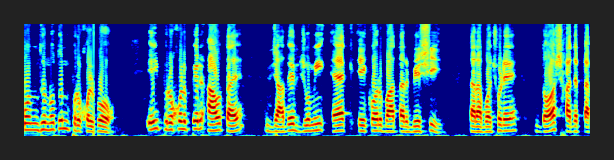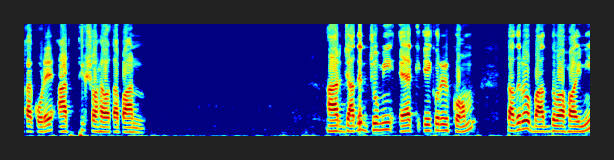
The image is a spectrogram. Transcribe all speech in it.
বন্ধু নতুন প্রকল্প। এই প্রকল্পের আওতায় যাদের জমি এক একর বা তার বেশি, তারা বছরে দশ হাজার টাকা করে আর্থিক সহায়তা পান। আর যাদের জমি এক একরের কম, তাদেরও বাদ দেওয়া হয়নি,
